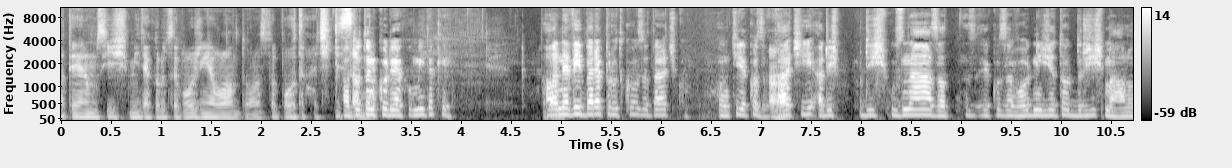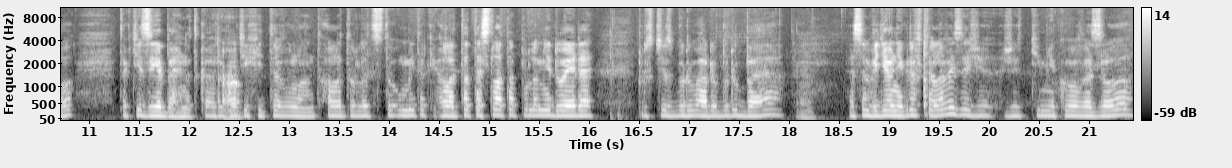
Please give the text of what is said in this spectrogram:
A ty jenom musíš mít jako ruce položený na volantu, ono se to potáčí a to samo. ten Kodiak umí taky. Ale nevybere prudkou zatáčku. On ti jako zatáčí a když, když uzná za, jako za vhodný, že to držíš málo, tak ti zjebe hnedka a řekne Aha. ti chyťte volant. Ale tohle to umí taky. Ale ta Tesla, ta podle mě dojede prostě z bodu A do bodu B. Hmm. Já jsem viděl někdo v televizi, že, že tím někoho vezl,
